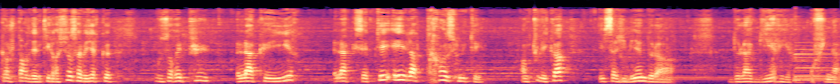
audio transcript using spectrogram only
quand je parle d'intégration, ça veut dire que vous aurez pu l'accueillir, l'accepter et la transmuter. En tous les cas, il s'agit bien de la, de la guérir au final.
